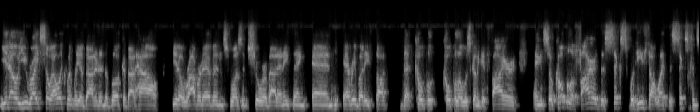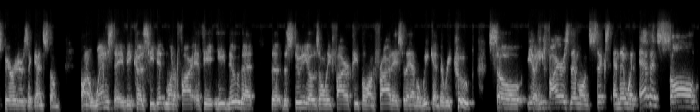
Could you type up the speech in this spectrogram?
You know, you write so eloquently about it in the book about how, you know, Robert Evans wasn't sure about anything and everybody thought that Coppola, Coppola was going to get fired. And so Coppola fired the six, what he felt like the six conspirators against him on a Wednesday because he didn't want to fire, if he, he knew that the, the studios only fire people on Friday, so they have a weekend to recoup. So, you know, he fires them on six. And then when Evans saw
